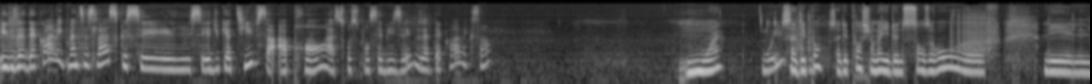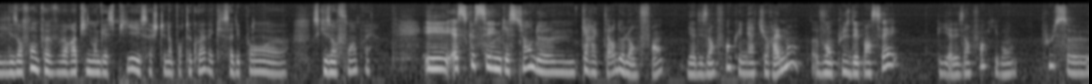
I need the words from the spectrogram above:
Et vous êtes d'accord avec Venceslas que c'est c'est éducatif, ça apprend à se responsabiliser? Vous êtes d'accord avec ça? Ouais, Oui. ça dépend. Ça dépend. Si on a, ils donnent 100 euros, euh, les, les enfants peuvent rapidement gaspiller et s'acheter n'importe quoi avec. Ça dépend euh, ce qu'ils en font après. Et est-ce que c'est une question de caractère de l'enfant? Il y a des enfants qui naturellement vont plus dépenser et il y a des enfants qui vont plus euh,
